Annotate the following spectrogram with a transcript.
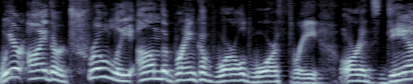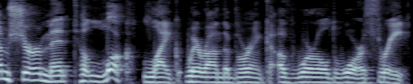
we're either truly on the brink of World War III or it's damn sure meant to look like we're on the brink of World War III.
